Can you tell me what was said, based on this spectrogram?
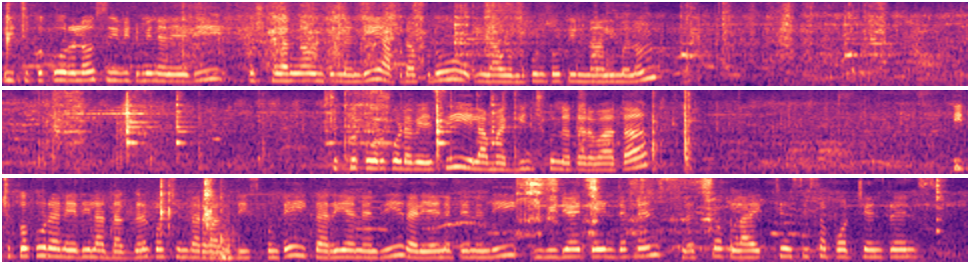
ఈ చుక్క కూరలో సి విటమిన్ అనేది పుష్కలంగా ఉంటుందండి. అప్పుడప్పుడు ఇలా వండుకుంటూ తినాలి మనం. చుక్క కూర కూడా వేసి ఇలా మగ్గించుకున్న తర్వాత ఈ చుక్క కూర అనేది ఇలా దగ్గరకు వచ్చిన తర్వాత తీసుకుంటే ఈ కర్రీ అనేది రెడీ అయినట్టేనండి. ఈ వీడియో అయితే ఇంతే ఫ్రెండ్స్. నచ్చితే ఒక లైక్ చేసి సపోర్ట్ చేయండి ఫ్రెండ్స్.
